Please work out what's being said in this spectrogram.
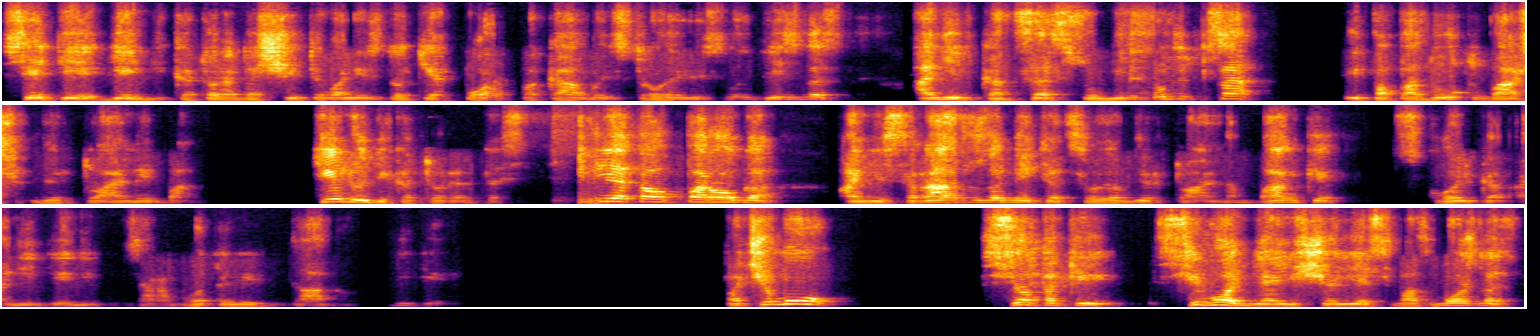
Все те деньги, которые насчитывались до тех пор, пока вы строили свой бизнес, они в конце суммируются и попадут в ваш виртуальный банк. Те люди, которые достигли этого порога, они сразу заметят в своем виртуальном банке, сколько они денег заработали в данную неделю. Почему все-таки сегодня еще есть возможность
